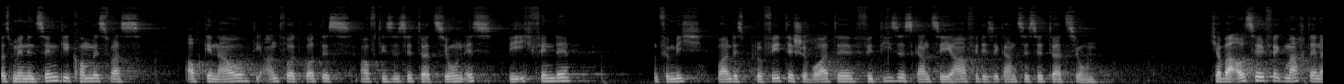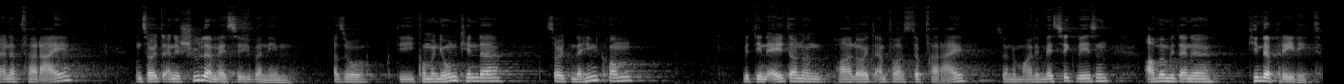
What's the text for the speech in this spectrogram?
was mir in den Sinn gekommen ist, was auch genau die Antwort Gottes auf diese Situation ist, wie ich finde. Und für mich waren das prophetische Worte für dieses ganze Jahr, für diese ganze Situation. Ich habe Aushilfe gemacht in einer Pfarrei und sollte eine Schülermesse übernehmen. Also die Kommunionkinder sollten da hinkommen mit den Eltern und ein paar Leute einfach aus der Pfarrei, so eine normale Messe gewesen, aber mit einer Kinderpredigt.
